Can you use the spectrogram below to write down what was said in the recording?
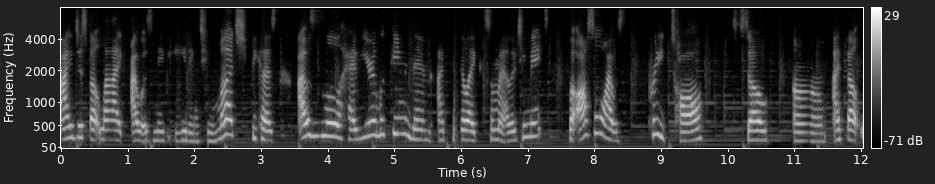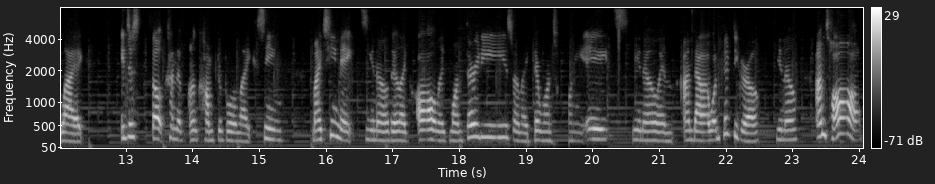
I just felt like I was maybe eating too much because I was a little heavier looking than I feel like some of my other teammates, but also I was pretty tall. So um, I felt like it just felt kind of uncomfortable, like seeing my teammates, you know, they're like all like 130s or like they're 128s, you know, and I'm that 150 girl, you know, I'm tall.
